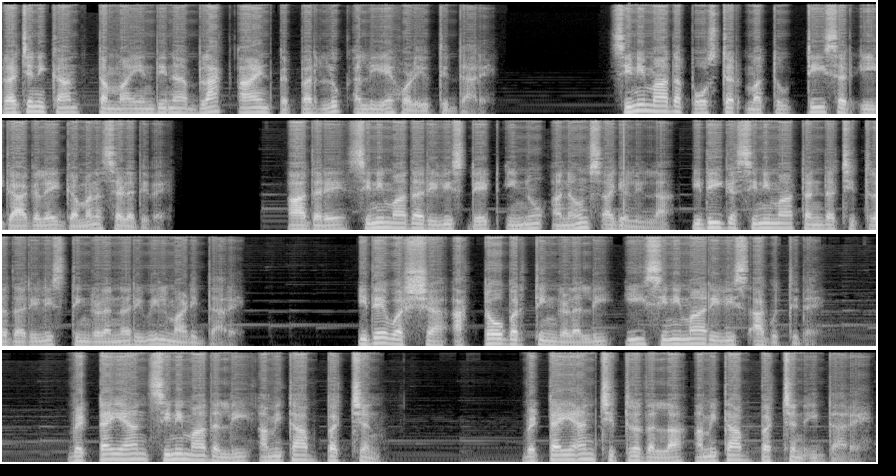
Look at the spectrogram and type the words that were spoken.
ರಜನಿಕಾಂತ್ ತಮ್ಮ ಎಂದಿನ ಬ್ಲಾಕ್ ಆ್ಯಂಡ್ ಪೆಪ್ಪರ್ ಲುಕ್ ಅಲ್ಲಿಯೇ ಹೊಳೆಯುತ್ತಿದ್ದಾರೆ. ಸಿನಿಮಾದ ಪೋಸ್ಟರ್ ಮತ್ತು ಟೀಸರ್ ಈಗಾಗಲೇ ಗಮನ ಸೆಳೆದಿವೆ. ಆದರೆ ಸಿನಿಮಾದ ರಿಲೀಸ್ ಡೇಟ್ ಇನ್ನೂ ಅನೌನ್ಸ್ ಆಗಲಿಲ್ಲ. ಇದೀಗ ಸಿನಿಮಾ ತಂಡ ಚಿತ್ರದ ರಿಲೀಸ್ ತಿಂಗಳನ್ನ ರಿವೀಲ್ ಮಾಡಿದ್ದಾರೆ. ಇದೇ ವರ್ಷ ಅಕ್ಟೋಬರ್ ತಿಂಗಳಲ್ಲಿ ಈ ಸಿನಿಮಾ ರಿಲೀಸ್ ಆಗುತ್ತಿದೆ. ವೆಟ್ಟಯಾನ್ ಸಿನಿಮಾದಲ್ಲಿ ಅಮಿತಾಬ್ ಬಚ್ಚನ್. ವೆಟ್ಟಯಾನ್ ಚಿತ್ರದಲ್ಲ ಅಮಿತಾಬ್ ಬಚ್ಚನ್ ಇದ್ದಾರೆ.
